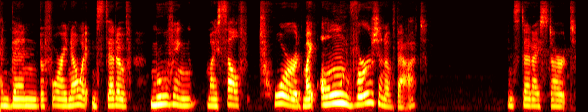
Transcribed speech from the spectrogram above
and then before I know it, instead of moving myself toward my own version of that, instead I start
